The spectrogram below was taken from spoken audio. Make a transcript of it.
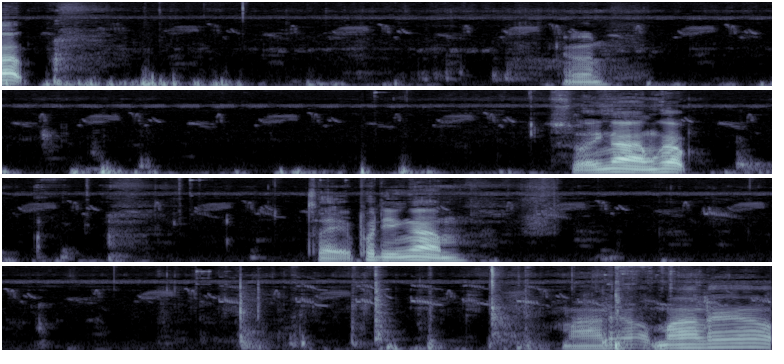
ครับเดินสวยงามครับ ใส่พอดีงาม มาแล้วมาแล้ว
